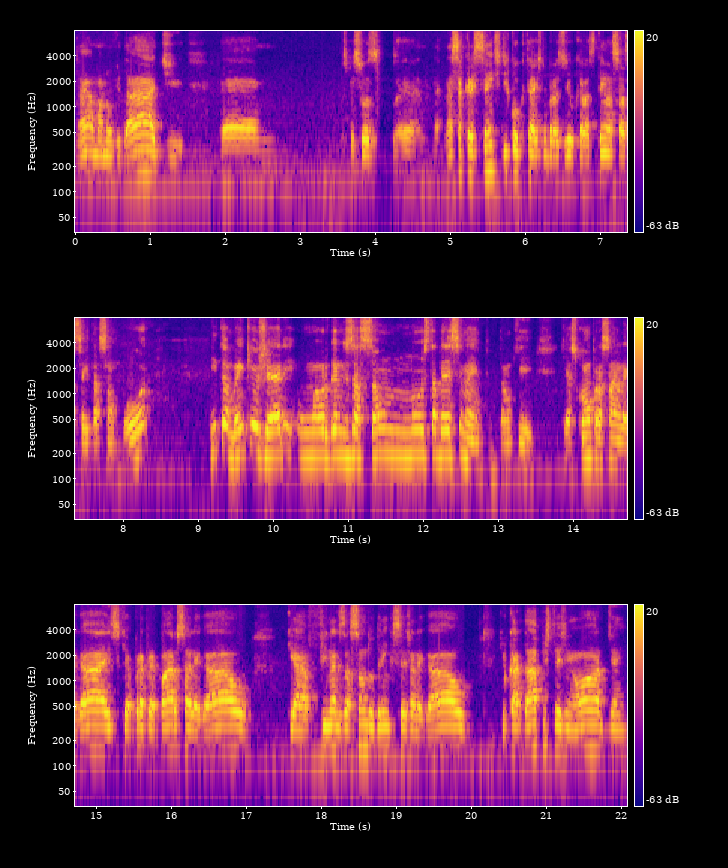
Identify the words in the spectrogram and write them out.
né, uma novidade, é, as pessoas, é, nessa crescente de coquetéis no Brasil, que elas tenham essa aceitação boa, e também que eu gere uma organização no estabelecimento. Então, que, que as compras saiam legais, que o pré-preparo saia legal, que a finalização do drink seja legal, que o cardápio esteja em ordem,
